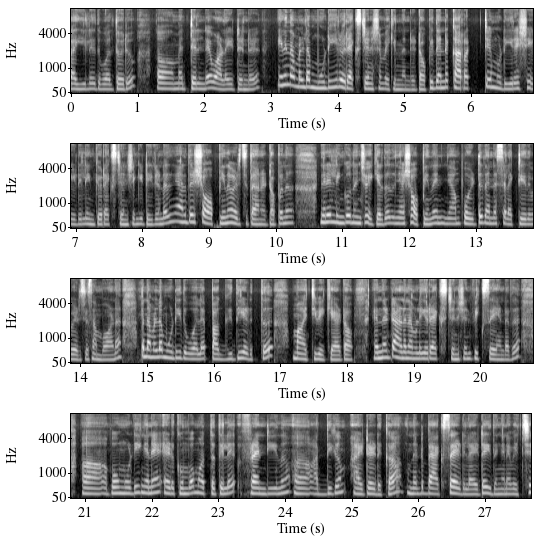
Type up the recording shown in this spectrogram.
കയ്യിൽ ഇതുപോലത്തെ ഒരു മെറ്റലിന്റെ വളയിട്ടുണ്ട് ഇനി നമ്മളുടെ മുടിയിൽ ഒരു എക്സ്റ്റൻഷൻ വെക്കുന്നുണ്ട് കേട്ടോ. അപ്പോൾ ഇതെന്റെ കറക്റ്റ് മുടിയുടെ ഷെയ്ഡിൽ എനിക്കൊരു എക്സ്റ്റൻഷൻ കിട്ടിയിട്ടുണ്ട്. അത് ഞാനിത് ഷോപ്പിൽ നിന്ന് മേടിച്ചതാണ് കേട്ടോ അപ്പോൾ ഇത് ഇതിന്റെ ലിങ്ക് ഒന്നും ചോദിക്കരുത്. അത് ഞാൻ ഷോപ്പിൽ നിന്ന് ഞാൻ പോയിട്ട് തന്നെ സെലക്ട് ചെയ്ത് മേടിച്ച സംഭവമാണ്. അപ്പോൾ നമ്മളുടെ മുടി ഇതുപോലെ പകുതി എടുത്ത് മാറ്റി വെക്കുക കേട്ടോ എന്നിട്ടാണ് നമ്മൾ ഈ ഒരു എക്സ്റ്റൻഷൻ ഫിക്സ് ചെയ്യേണ്ടത്. അപ്പോൾ മുടി ഇങ്ങനെ എടുക്കുമ്പോൾ മൊത്തത്തിൽ ഫ്രണ്ടിൽ നിന്ന് അധികം ആയിട്ട് എടുക്കുക എന്നിട്ട് ബാക്ക് സൈഡിലായിട്ട് ഇതിങ്ങനെ വെച്ച്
